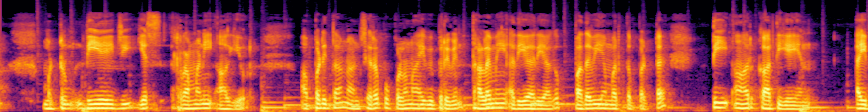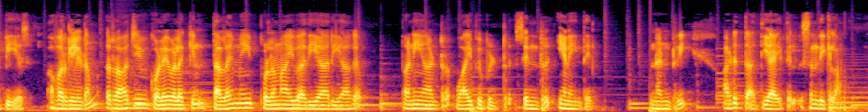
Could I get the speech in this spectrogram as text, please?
மற்றும் டிஐஜி எஸ் ரமணி ஆகியோர். அப்படித்தான் நான் சிறப்பு புலனாய்வு பிரிவின் தலைமை அதிகாரியாக பதவியமர்த்தப்பட்ட டி ஆர் கார்த்திகேயன் ஐபிஎஸ் அவர்களிடம் ராஜீவ் கொலை வழக்கின் தலைமை புலனாய்வு அதிகாரியாக பணியாற்ற வாய்ப்பு பெற்று சென்று இணைந்தேன். நன்றி. அடுத்த அத்தியாயத்தில் சந்திக்கலாம்.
